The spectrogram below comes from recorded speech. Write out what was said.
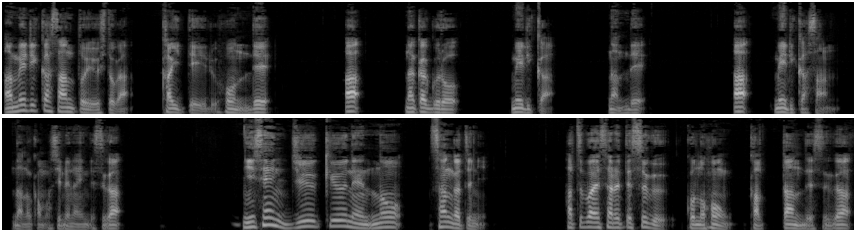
アメリカさんという人が書いている本で、あ、中黒メリカなんで、あ、メリカさんなのかもしれないんですが、2019年の3月に発売されてすぐこの本買ったんですが、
